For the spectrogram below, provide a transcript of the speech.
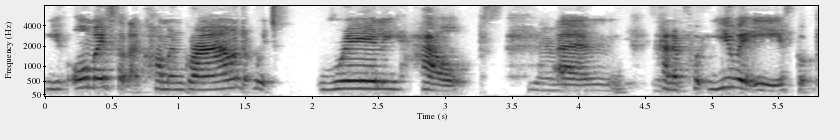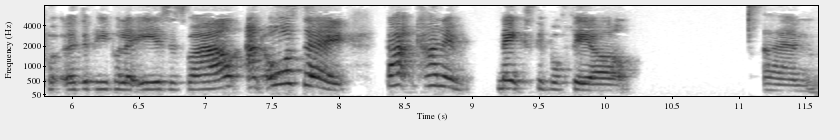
you've almost got that common ground which really helps um kind of put you at ease but put other people at ease as well and also that kind of makes people feel um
